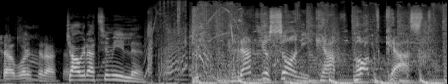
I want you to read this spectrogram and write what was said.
Ciao, buona serata. Ciao, grazie mille. Radio Sonica Podcast.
